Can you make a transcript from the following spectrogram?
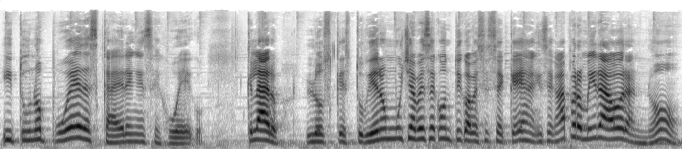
y tú no puedes caer en ese juego. Claro, los que estuvieron muchas veces contigo a veces se quejan y dicen, ah, pero mira ahora, no.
